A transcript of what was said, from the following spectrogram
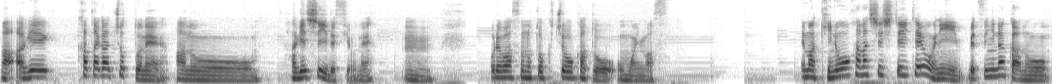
まあ、上げ方がちょっとね、あのー、激しいですよね。うん。これはその特徴かと思います。で、まあ、昨日お話ししていたように、別になんかあの、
